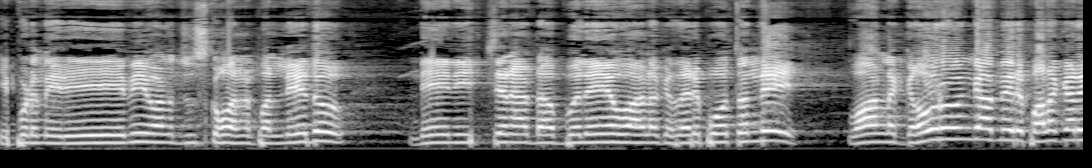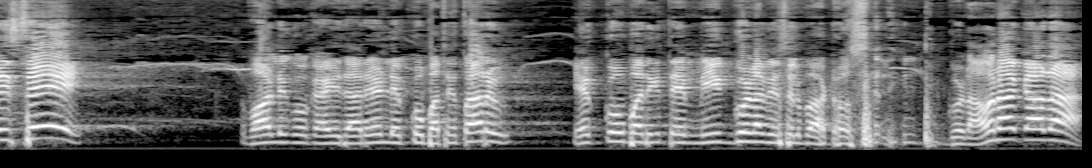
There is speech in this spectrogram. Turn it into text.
ఇప్పుడు మీరేమీ వాళ్ళని చూసుకోవాలని పని లేదు. నేను ఇచ్చిన డబ్బులే వాళ్ళకు సరిపోతుంది. వాళ్ళ గౌరవంగా మీరు పలకరిస్తే వాళ్ళు ఇంకొక ఐదారేళ్ళు ఎక్కువ బతుకుతారు. ఎక్కువ బతికితే మీకు కూడా వెసులుబాటు వస్తుంది. ఇంటికి కూడా. అవునా కాదా?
